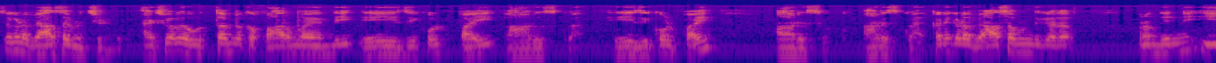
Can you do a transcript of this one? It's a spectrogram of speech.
సో ఇక్కడ వ్యాసం ఇచ్చిండు యాక్చువల్గా వృత్తం యొక్క ఫార్ములా ఏంది? ఏ ఈజ్ ఈక్వల్ పై ఆరు square A is equal pi ఆరు ఆరు స్క్వేర్ కానీ ఇక్కడ వ్యాసం ఉంది కదా. మనం దీన్ని ఈ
